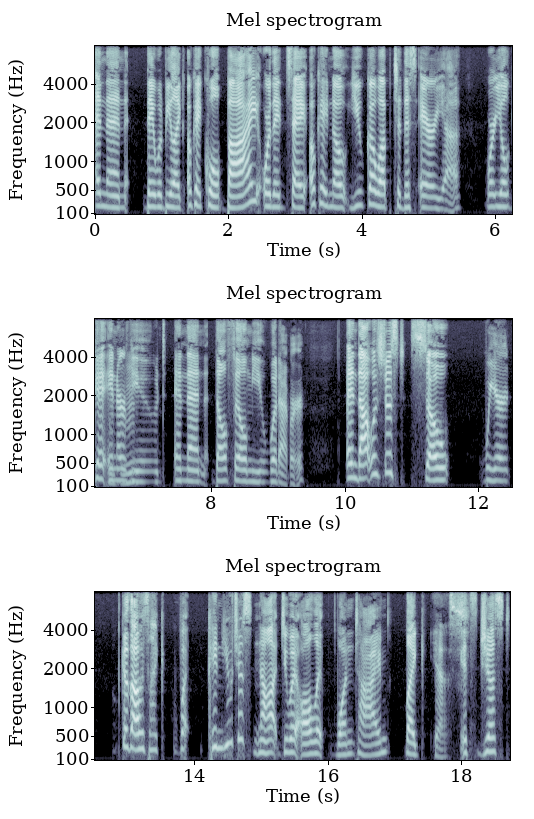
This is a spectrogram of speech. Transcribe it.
and then they would be like, okay, cool, bye. Or they'd say, okay, no, you go up to this area where you'll get Mhm. interviewed and then they'll film you, whatever. And that was just so weird because I was like, what? Can you just not do it all at one time? Like, Yes. it's just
